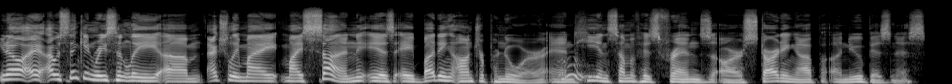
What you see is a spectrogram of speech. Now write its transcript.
You know, I, I was thinking recently. Um, actually, my my son is a budding entrepreneur, and Ooh. he and some of his friends are starting up a new business.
